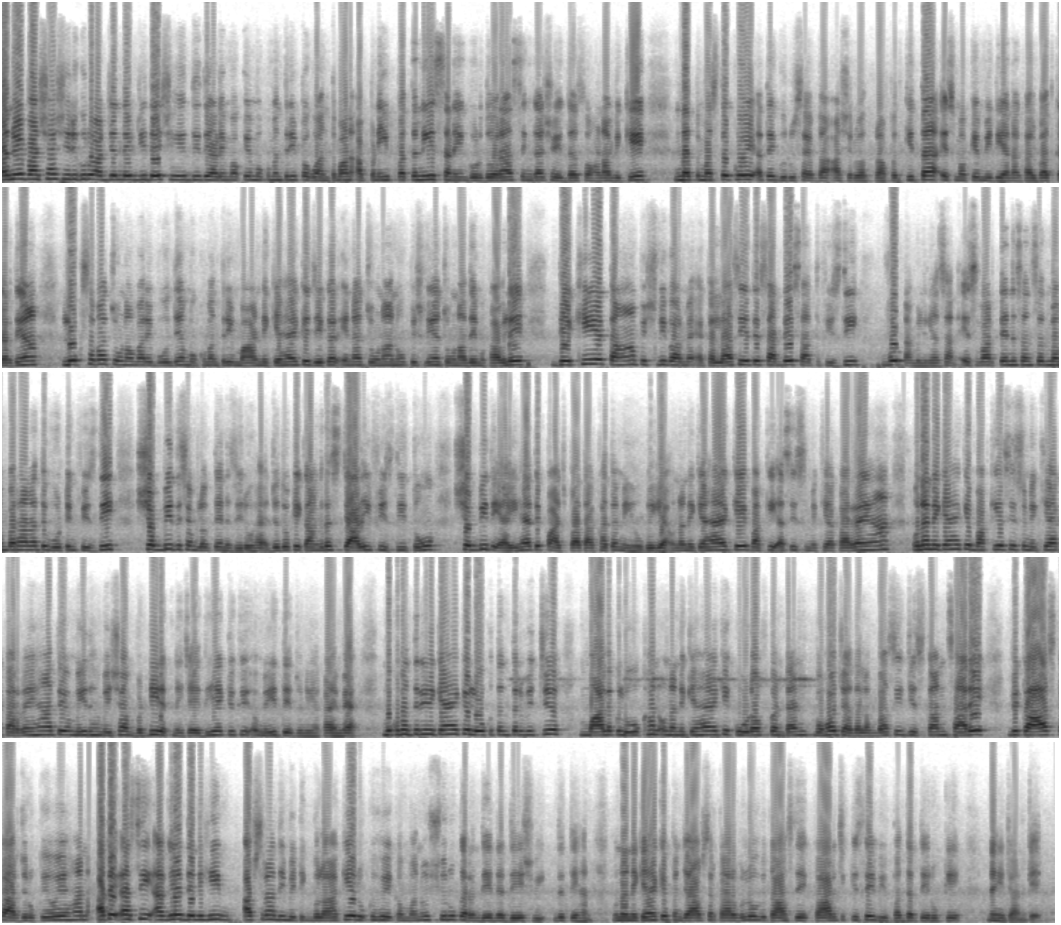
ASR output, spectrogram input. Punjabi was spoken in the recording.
ਪੰਜਵੇਂ ਪਾਤਸ਼ਾਹ ਸ੍ਰੀ ਗੁਰੂ ਅਰਜਨ ਦੇਵ ਜੀ ਦੇ ਸ਼ਹੀਦੀ ਦਿਹਾੜੇ ਮੌਕੇ ਮੁੱਖ ਮੰਤਰੀ ਭਗਵੰਤ ਮਾਨ ਆਪਣੀ ਪਤਨੀ ਸਣੇ ਗੁਰਦੁਆਰਾ ਸਿੰਘਾ ਸ਼ਹੀਦਾਂ ਸੋਹਾਣਾ ਵਿਖੇ ਨਤਮਸਤਕ ਹੋਏ ਅਤੇ ਗੁਰੂ ਸਾਹਿਬ ਦਾ ਆਸ਼ੀਰਵਾਦ ਪ੍ਰਾਪਤ ਕੀਤਾ। ਇਸ ਮੌਕੇ ਮੀਡੀਆ ਨਾਲ ਗੱਲਬਾਤ ਕਰਦਿਆਂ ਲੋਕ ਸਭਾ ਚੋਣਾਂ ਬਾਰੇ ਬੋਲਦਿਆਂ ਮੁੱਖ ਮੰਤਰੀ ਮਾਨ ਨੇ ਕਿਹਾ ਹੈ ਕਿ ਜੇਕਰ ਇਹਨਾਂ ਚੋਣਾਂ ਨੂੰ ਪਿਛਲੀਆਂ ਚੋਣਾਂ ਦੇ ਮੁਕਾਬਲੇ ਦੇਖੀਏ ਤਾਂ ਪਿਛਲੀ ਵਾਰ ਮੈਂ ਇਕੱਲਾ ਸੀ ਅਤੇ 7.5 ਫੀਸਦੀ ਵੋਟਾਂ ਮਿਲੀਆਂ ਸਨ। ਇਸ ਵਾਰ ਤਿੰਨ ਸੰਸਦ ਮੈਂਬਰ ਹਨ ਅਤੇ VOTING ਫੀਸਦੀ 26.30 ਹੈ, ਜਦੋਂ ਕਿ ਕਾਂਗਰਸ 40 ਫੀਸਦੀ ਤੋਂ 26 ਤੇ ਆਈ ਹੈ ਤੇ ਭਾਜਪਾ ਤਾਂ ਖਤਮ ਹੀ ਹੋ ਗਈ ਹੈ। ਉਹਨਾਂ ਨੇ ਕਿਹਾ ਹੈ ਕਿ ਬਾਕੀ ਅਸੀਂ ਸਮੀਖਿਆ ਕਰ ਰਹੇ ਹਾਂ। ਉਹਨਾਂ ਨੇ ਕਿਹਾ ਹੈ ਕਿ ਬਾਕੀ ਅਸੀਂ ਸਮੀਖਿਆ ਕਰ ਰਹੇ ਹਾਂ ਤੇ ਉਮੀਦ ਹਮੇਸ਼ਾ ਵੱਡੀ ਰੱਖਣੀ ਚਾਹੀਦੀ ਹੈ ਕਿਉਂਕਿ ਉਮੀਦ ਤੇ ਦੁਨੀਆ ਕਾਇਮ ਹੈ। ਮੁੱਖ ਮੰਤਰੀ ਨੇ ਕਿਹਾ ਹੈ ਕਿ ਲੋਕਤੰਤਰ ਵਿੱਚ ਮਾਲਕ ਲੋਕ ਹਨ। ਉਹਨਾਂ ਨੇ ਕਿਹਾ ਹੈ ਕਿ ਕੋਡ ਆਫ ਕੰਟੈਂਟ ਬਹੁਤ ਬਹੁਤ ਜ਼ਿਆਦਾ ਲੰਬਾ ਸੀ, ਜਿਸ ਕਾਰਨ ਸਾਰੇ ਵਿਕਾਸ ਕਾਰਜ ਰੁਕੇ ਹੋਏ ਹਨ ਅਤੇ ਅਸੀਂ ਅਗਲੇ ਦਿਨ ਹੀ ਅਫਸਰਾਂ ਦੀ ਮੀਟਿੰਗ ਬੁਲਾ ਕੇ ਰੁਕੇ ਹੋਏ ਕੰਮਾਂ ਨੂੰ ਸ਼ੁਰੂ ਕਰਨ ਦੇ ਨਿਰਦੇਸ਼ ਵੀ ਦਿੱਤੇ ਹਨ। ਉਹਨਾਂ ਨੇ ਕਿਹਾ ਕਿ ਪੰਜਾਬ ਸਰਕਾਰ ਵੱਲੋਂ ਵਿਕਾਸ ਦੇ ਕਾਰਜ ਕਿਸੇ ਵੀ ਪੱਧਰ ਤੇ ਰੁਕੇ ਨਹੀਂ ਜਾਣਗੇ।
